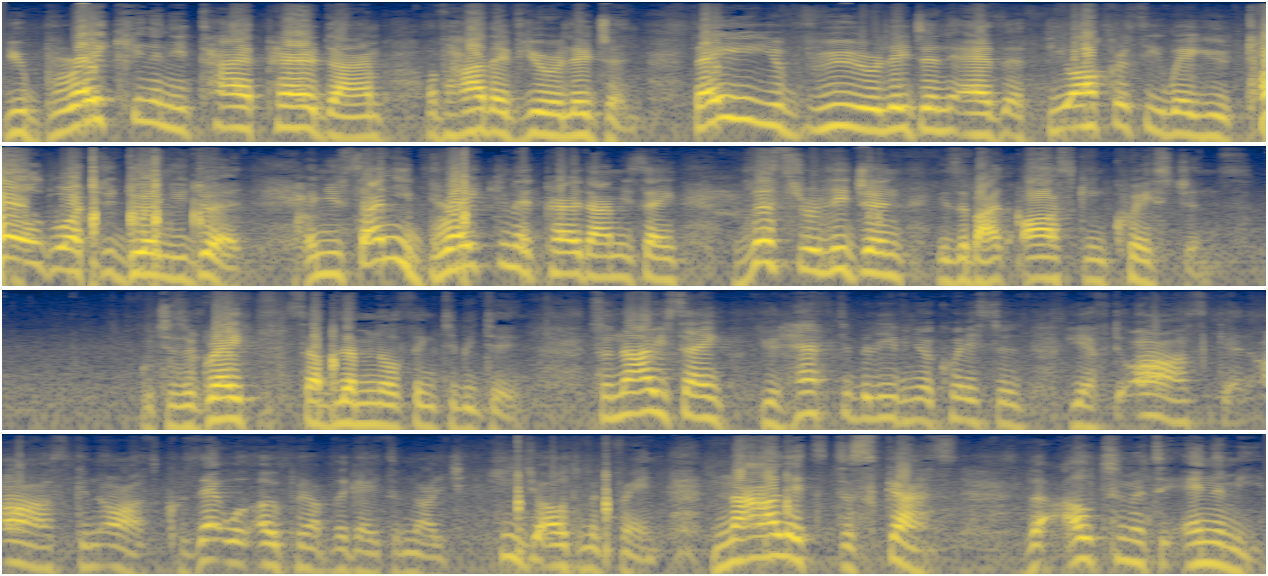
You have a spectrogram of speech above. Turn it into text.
you're breaking an entire paradigm of how they view religion. They view religion as a theocracy where you're told what to do and you do it. And you're suddenly breaking that paradigm. You're saying, this religion is about asking questions which is a great subliminal thing to be doing. So now you're saying you have to believe in your questions, you have to ask and ask and ask, because that will open up the gates of knowledge. He's your ultimate friend. Now let's discuss the ultimate enemy,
